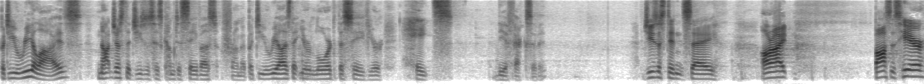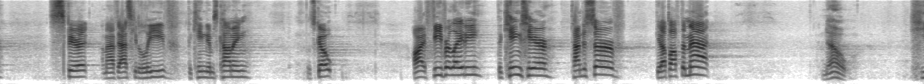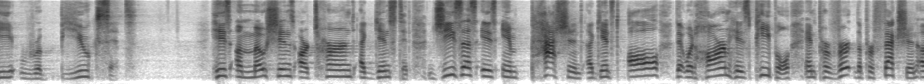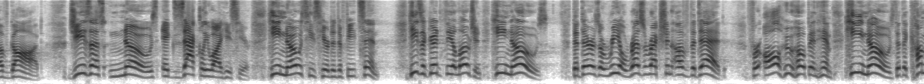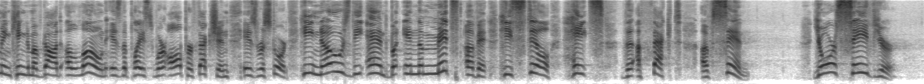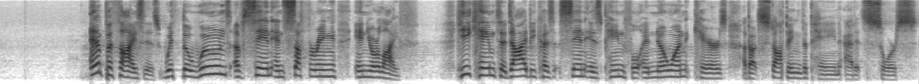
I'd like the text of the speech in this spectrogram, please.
But do you realize not just that Jesus has come to save us from it, but do you realize that your Lord the Savior hates the effects of it? Jesus didn't say, All right, boss is here, spirit, I'm gonna have to ask you to leave. The kingdom's coming. Let's go. All right, fever lady, the king's here. Time to serve. Get up off the mat. No, he rebukes it. His emotions are turned against it. Jesus is impassioned against all that would harm his people and pervert the perfection of God. Jesus knows exactly why he's here. He knows he's here to defeat sin. He's a good theologian. He knows that there is a real resurrection of the dead for all who hope in him. He knows that the coming kingdom of God alone is the place where all perfection is restored. He knows the end, but in the midst of it, he still hates the effect of sin. Your Savior empathizes with the wounds of sin and suffering in your life. He came to die because sin is painful, and no one cares about stopping the pain at its source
